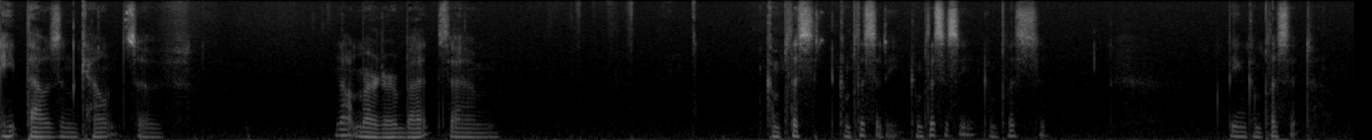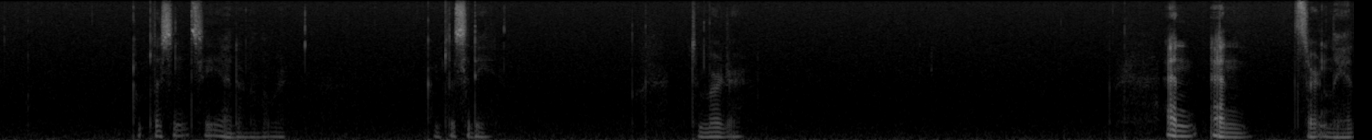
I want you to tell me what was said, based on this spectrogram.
8,000 counts of not murder, but um, complicit, complicity, complicity, complicit, being complicit, complicency. I don't know the word. Complicity to murder. And and certainly it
